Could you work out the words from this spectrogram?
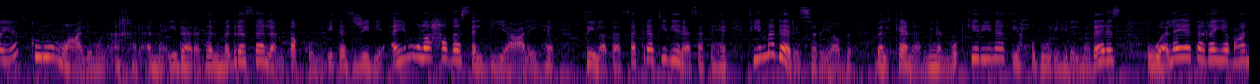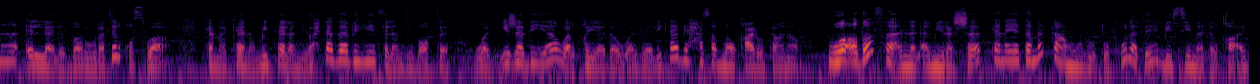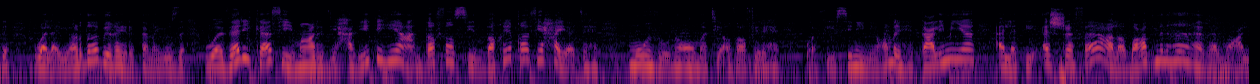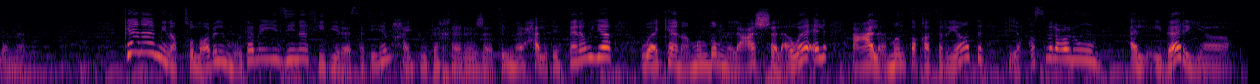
ويذكر معلم آخر أن إدارة المدرسة لم تقم بتسجيل أي ملاحظة سلبية عليه طيلة فترة دراسته في مدارس الرياض بل كان من المبكرين في حضوره للمدارس ولا يتغيب عنها إلا للضرورة القصوى. كما كان مثالا يحتذى به في الانضباط والإيجابية والقيادة وذلك بحسب موقع روتانا. وأضاف أن الأمير الشاب كان يتمتع منذ طفولته بسمات القائد ولا يرضى بغير التميز وذلك في معرض حديثه عن تفاصيل دقيقة في حياته منذ نعومة أظافره وفي سنين عمره التعليمية التي أشرف على بعض منها هذا المعلم. كان من الطلاب المتميزين في دراستهم حيث تخرج في المرحلة الثانوية وكان من ضمن العشرة الأوائل على منطقة الرياض في قسم العلوم الإدارية.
